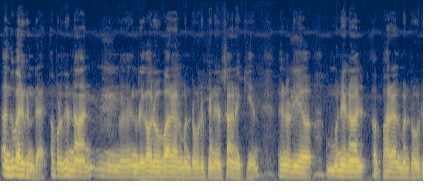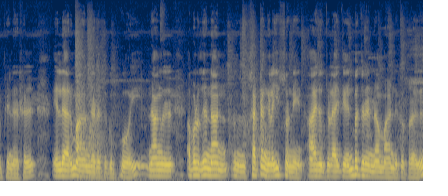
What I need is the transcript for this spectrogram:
அங்கு வருகின்றார். அப்பொழுது நான் எங்களுடைய கௌரவ பாராளுமன்ற உறுப்பினர் சாணக்கியன் என்னுடைய முன்னே நாள் பாராளுமன்ற உறுப்பினர்கள் எல்லாரும் அந்த இடத்துக்கு போய் நாங்கள் அப்பொழுது நான் சட்டங்களை சொன்னேன். ஆயிரத்தி தொள்ளாயிரத்தி எண்பத்தி ரெண்டாம் ஆண்டுக்கு பிறகு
